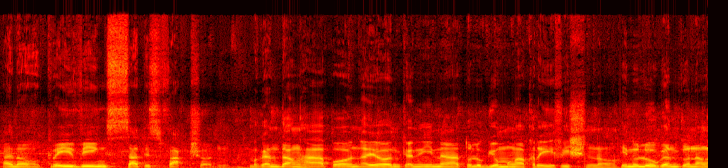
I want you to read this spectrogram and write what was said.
ano, cravings satisfaction. Magandang hapon. Ayon, kanina tulog yung mga crayfish, no. Hinulugan ko ng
